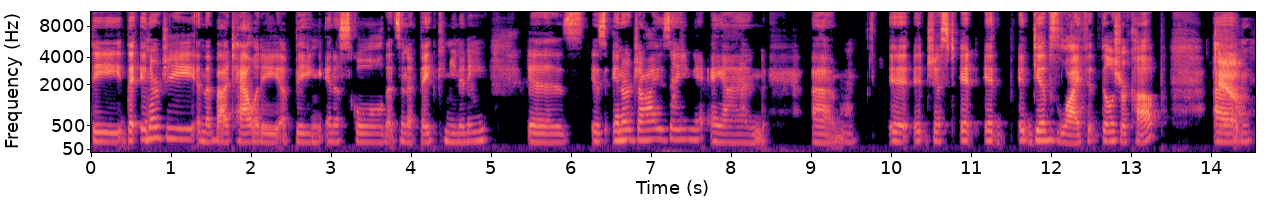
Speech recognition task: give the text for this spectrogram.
The the energy and the vitality of being in a school that's in a faith community is is energizing and um it, it just it it it gives life it fills your cup Yeah. um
